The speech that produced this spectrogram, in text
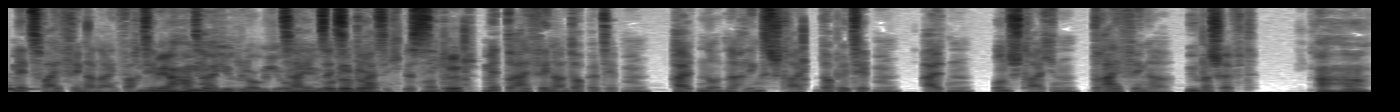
Mit zwei Fingern einfach tippen. Mehr haben wir hier, glaube ich, auch Zeilen nicht. Oder doch? 36 bis 7. Wartet. Mit drei Fingern doppeltippen, halten und nach links streichen. Doppeltippen, halten und streichen. Drei Finger. Überschrift. Aha.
